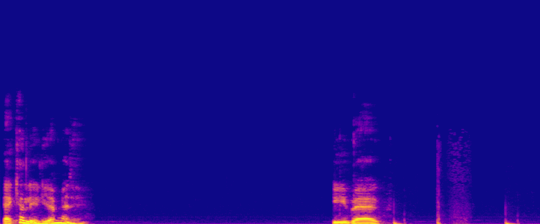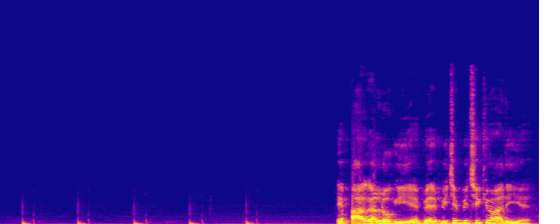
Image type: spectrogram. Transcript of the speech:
क्या क्या ले लिया मैंने? टी बैग ये पागल होगी है। मेरे पीछे पीछे क्यों आ रही है?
